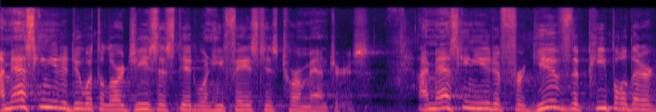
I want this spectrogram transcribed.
I'm asking you to do what the Lord Jesus did when he faced his tormentors. I'm asking you to forgive the people that are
